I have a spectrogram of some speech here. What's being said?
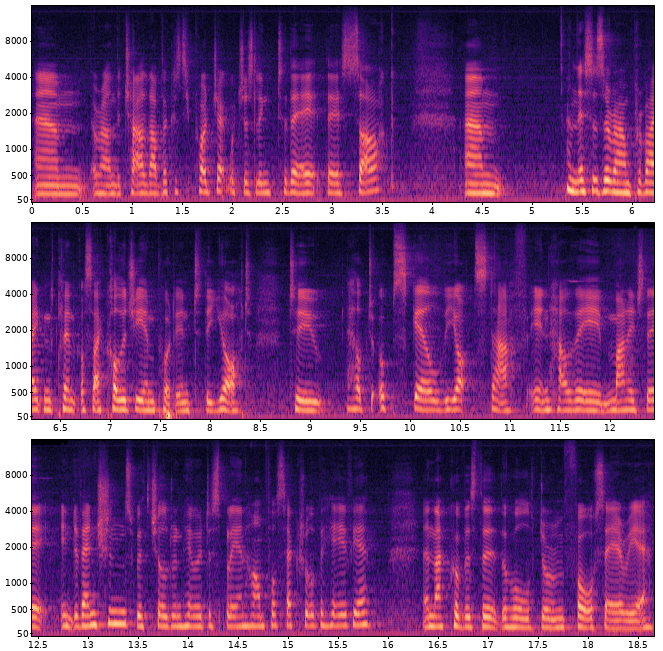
um, around the Child Advocacy Project, which is linked to their, their SARC. Um, and this is around providing clinical psychology input into the yacht to help to upskill the yacht staff in how they manage their interventions with children who are displaying harmful sexual behaviour. And that covers the, the whole Durham Force area.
